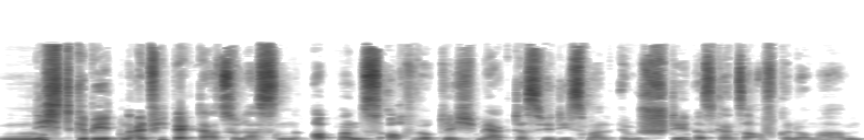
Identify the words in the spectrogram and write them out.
nicht gebeten, ein Feedback dazulassen, ob man es auch wirklich merkt, dass wir diesmal im Stehen das Ganze aufgenommen haben.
